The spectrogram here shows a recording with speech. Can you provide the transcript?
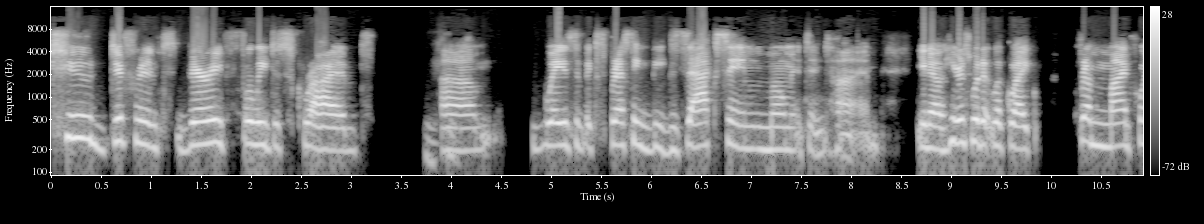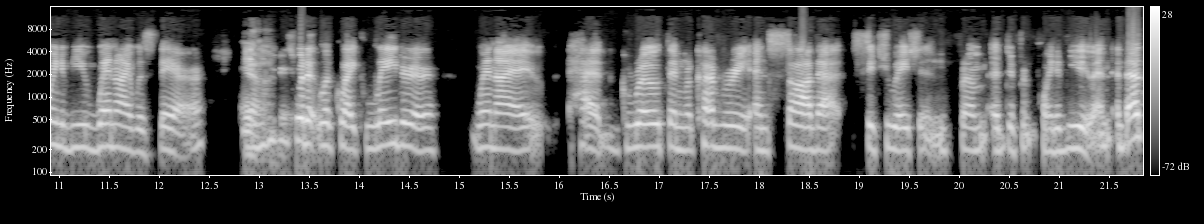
two different very fully described mm-hmm. um, ways of expressing the exact same moment in time you know here's what it looked like from my point of view when i was there and yeah. here's what it looked like later when i had growth and recovery and saw that situation from a different point of view and that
